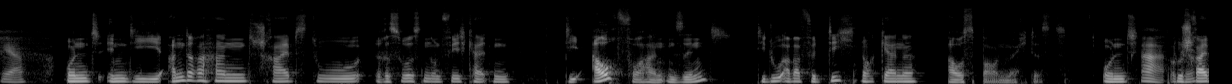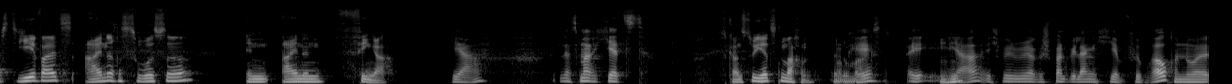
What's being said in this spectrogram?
Ja. Und in die andere Hand schreibst du Ressourcen und Fähigkeiten, die auch vorhanden sind, die du aber für dich noch gerne ausbauen möchtest. Und ah, okay. du schreibst jeweils eine Ressource in einen Finger. Ja, das mache ich jetzt. Das kannst du jetzt machen, wenn okay. du magst. Äh, mhm. Ja, ich bin mir gespannt, wie lange ich hierfür brauche. Nur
